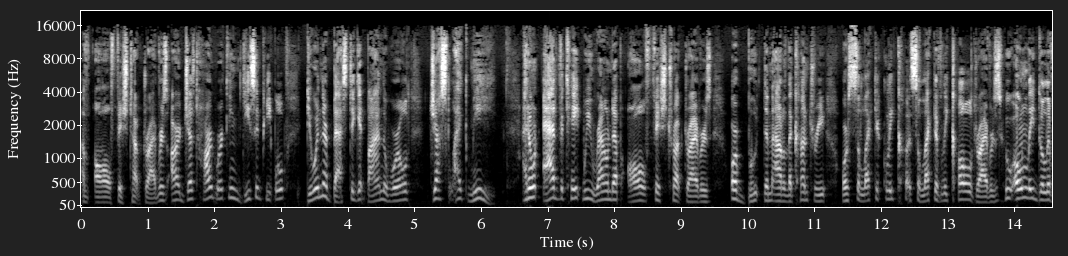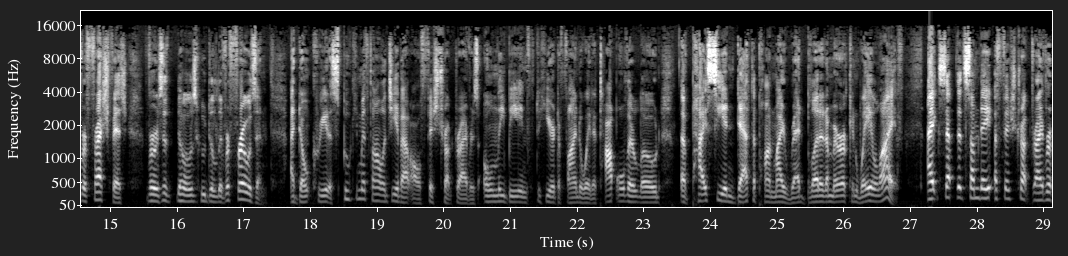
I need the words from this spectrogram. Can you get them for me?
of all fish truck drivers are just hardworking, decent people doing their best to get by in the world just like me. I don't advocate we round up all fish truck drivers or boot them out of the country or selectively selectively cull drivers who only deliver fresh fish versus those who deliver frozen. I don't create a spooky mythology about all fish truck drivers only being here to find a way to topple their load of Piscean death upon my red-blooded American way life. I accept that someday a fish truck driver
